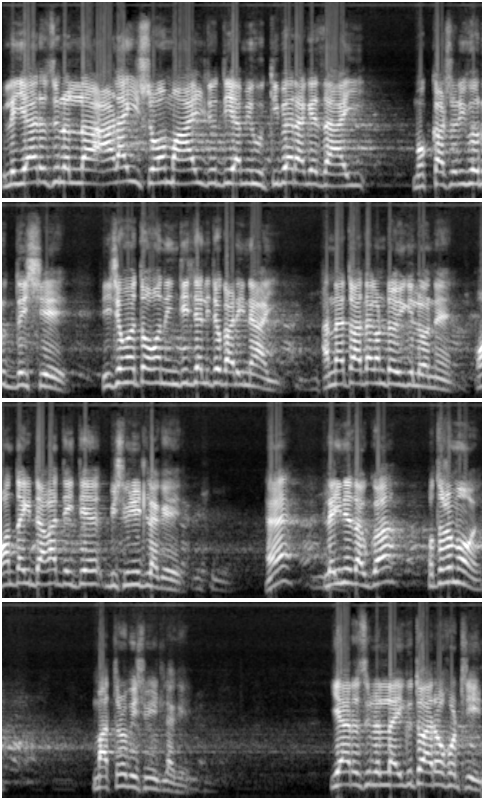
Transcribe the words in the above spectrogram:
বলে, ইয়া রসুল্লাহ আড়াইশো মাইল যদি আমি হুতিবার আগে যাই, মক্কা শরীফের উদ্দেশ্যে এই সময় তো ইঞ্জিন চালিত গাড়ি নাই। আর না তো আধা ঘণ্টা হয়ে গেল নে। ওখান থেকে ঢাকা যেতে বিশ মিনিট লাগে। হ্যাঁ? প্লেনে যাওকা কত সময়? মাত্র বিশ মিনিট লাগে। ইয়া রসুল্লাহ এগুলো তো আরও কঠিন।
